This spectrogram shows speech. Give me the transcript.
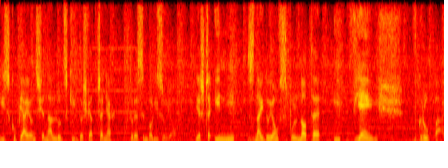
i skupiając się na ludzkich doświadczeniach, które symbolizują. Jeszcze inni znajdują wspólnotę i więź w grupach,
